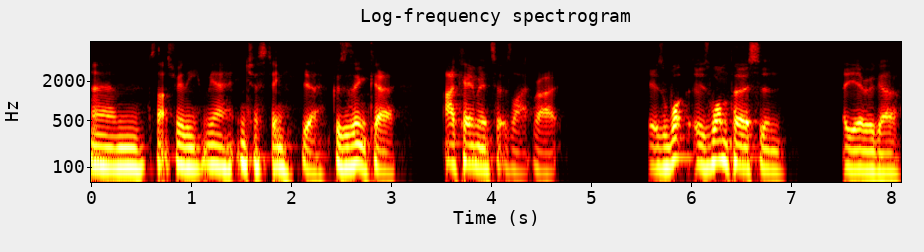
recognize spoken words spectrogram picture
Um, so that's really yeah interesting. Yeah, because I think uh, I came into it as like right, it was what it was one person a year ago.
